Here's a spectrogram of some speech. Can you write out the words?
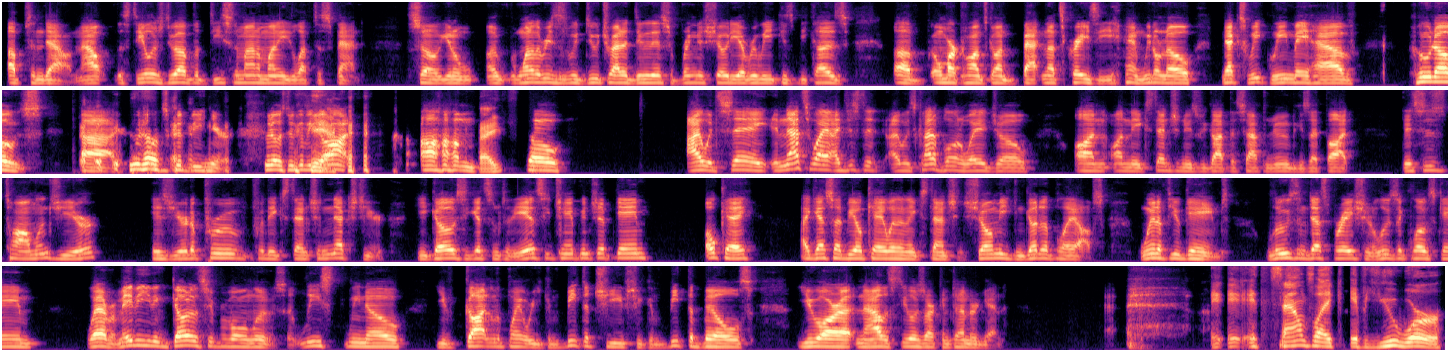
ups and down. Now, the Steelers do have a decent amount of money left to spend. So, you know, uh, one of the reasons we do try to do this or bring this show to you every week is because uh, Omar Khan's gone bat nuts crazy, and we don't know. Next week we may have, who knows, uh, who knows could be here, who knows who could be yeah. gone. Um, right. So I would say, and that's why I just did. I was kind of blown away, Joe, on on the extension news we got this afternoon because I thought this is Tomlin's year, his year to prove for the extension next year. He goes, he gets him to the AFC Championship game. Okay, I guess I'd be okay with an extension. Show me you can go to the playoffs, win a few games, lose in desperation or lose a close game, whatever. Maybe even go to the Super Bowl and lose. At least we know you've gotten to the point where you can beat the Chiefs, you can beat the Bills. You are now the Steelers are contender again. It, it sounds like if you were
